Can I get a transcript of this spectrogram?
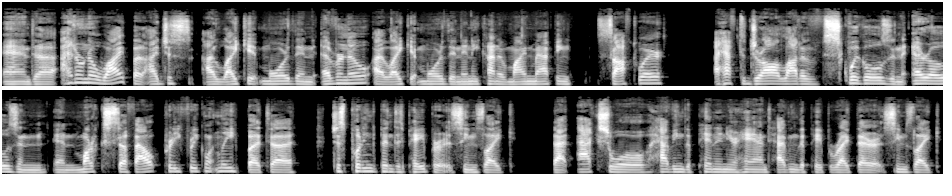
And uh, I don't know why, but I just I like it more than Evernote. I like it more than any kind of mind mapping software. I have to draw a lot of squiggles and arrows and and mark stuff out pretty frequently, but uh, just putting pen to paper, it seems like that actual having the pen in your hand, having the paper right there. It seems like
